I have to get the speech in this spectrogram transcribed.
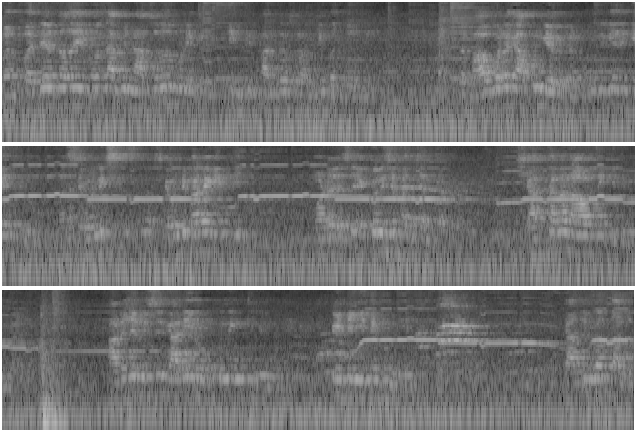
पण बद बदली होता एक वर्ष आम्ही नाचलो पुढे. तीन तीन पाच दिवस आमची बदल होती. तर भाऊ बोला की आपण घेऊ. का तुम्ही घेतली. सेवन्टी सेवन्टी फायला घेतली. मॉडेल असे एकोणीसशे पंच्याहत्तर. शहात्तरला नावाची केली मी गाडी. आठशे वीस गाडी ओपनिंग केली पेंटिंग इथे केली पण चालू.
